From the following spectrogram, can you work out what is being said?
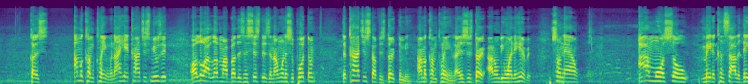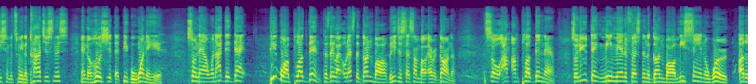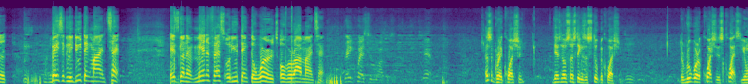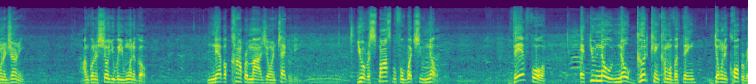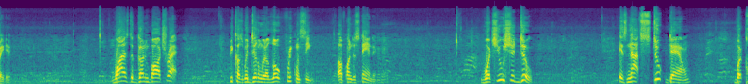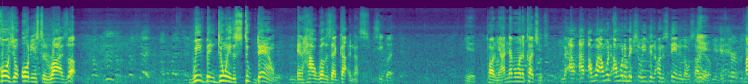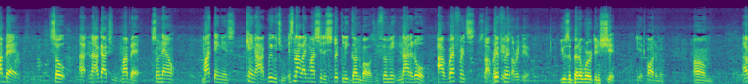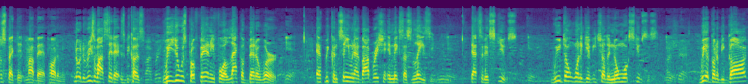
Because I'm going to come clean. When I hear conscious music, although I love my brothers and sisters and I want to support them, the conscious stuff is dirt to me. I'm going to come clean. Like, it's just dirt. I don't be wanting to hear it. So now, I more so made a consolidation between the consciousness and the hood shit that people want to hear. So now, when I did that, people are plugged in because they like, oh, that's the gun ball, but he just said something about Eric Garner. So I'm, I'm plugged in now. So do you think me manifesting the gun ball, me saying the word, other, basically, do you think my intent is gonna manifest, or do you think the words override my intent? Great question, Marcus. Yeah. That's a great question. There's no such thing as a stupid question. The root word question is quest. You're on a journey. I'm going to show you where you want to go. Never compromise your integrity. You are responsible for what you know. Therefore, if you know no good can come of a thing, don't incorporate it. Why does the gun bar track? Because we're dealing with a low frequency of understanding. What you should do is not stoop down, but cause your audience to rise up. We've been doing the stoop down, and how well has that gotten us? See, but yeah, pardon me. I never want to cut you. Now, I, I, I, want, I, want, I want to make sure you can understand those sides. Yeah. of it. It's purposeful. My bad. So, uh, now I got you. My bad. So now, my thing is, King, I agree with you. It's not like my shit is strictly gun balls. You feel me? Not at all. I reference Stop right there. Stop right there. Use a better word than shit. Yeah, pardon me. Um, I respect it. My bad. Pardon me. No, the reason why I say that is because we use profanity for a lack of better word. Yeah. If we continue in that vibration, it makes us lazy. Yeah. That's an excuse. Yeah. We don't want to give each other no more excuses. Yeah. We are going to be God.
